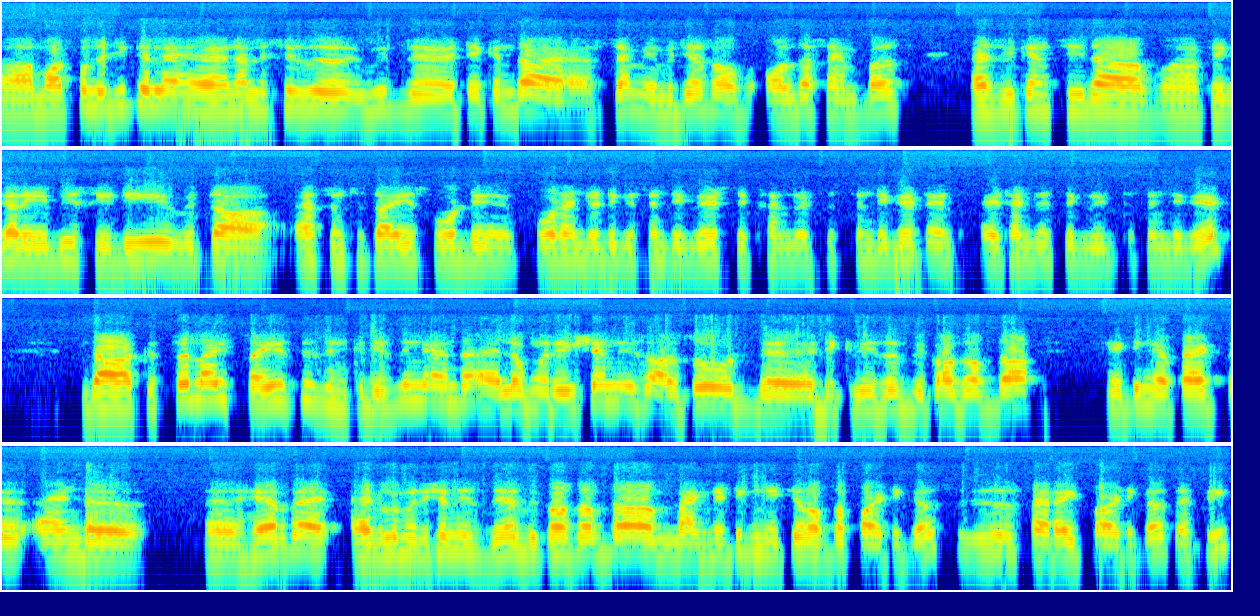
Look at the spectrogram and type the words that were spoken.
Uh, morphological analysis, uh, we've uh, taken the STEM images of all the samples. As we can see the figure A, B, C, D with as synthesized 400 degree centigrade, 600 centigrade, and 800 degree centigrade. The crystallized size is increasing and the agglomeration is also de- decreases because of the heating effect and uh, uh, here the agglomeration is there because of the magnetic nature of the particles. This is ferrite particles, Fe.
